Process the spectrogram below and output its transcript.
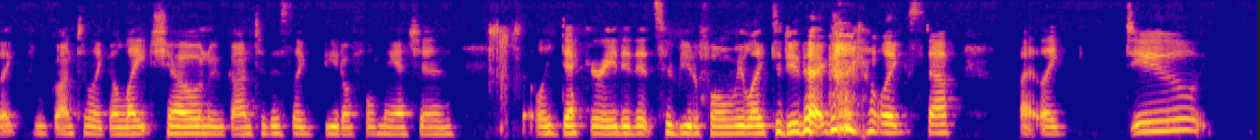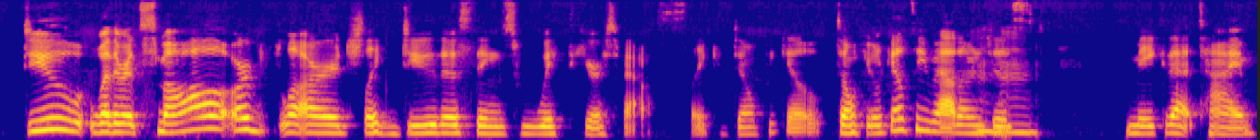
like we've gone to like a light show and we've gone to this like beautiful mansion, that, like decorated it so beautiful. And we like to do that kind of like stuff. But like, do, do whether it's small or large, like do those things with your spouse. Like, don't be guilt, don't feel guilty about them. Mm-hmm. Just make that time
